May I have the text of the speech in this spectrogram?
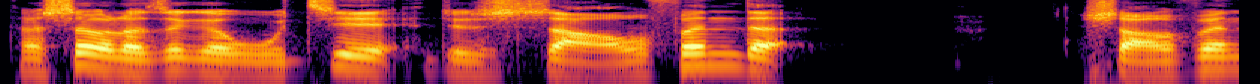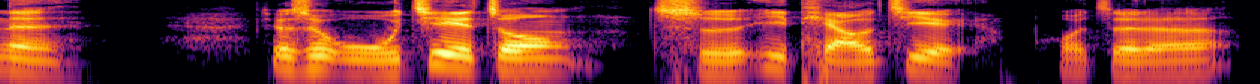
他受了这个五戒，就是少分的，少分呢，就是五戒中持一条戒或者呢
